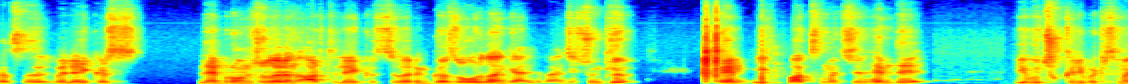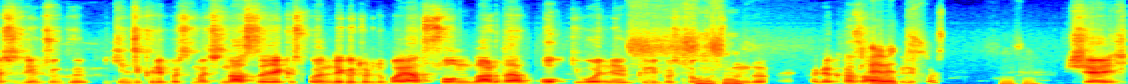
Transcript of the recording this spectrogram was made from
gazı ve Lakers Lebroncuların artı Lakers'çıların gazı oradan geldi bence. Çünkü hem ilk Bucks maçı hem de bir buçuk Clippers maçı diyeyim. Çünkü ikinci Clippers maçında aslında Lakers önde götürdü bayağı. Sonlarda bok gibi oynayan Clippers çok üstündü. Öyle kazandı evet. Clippers. Şey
